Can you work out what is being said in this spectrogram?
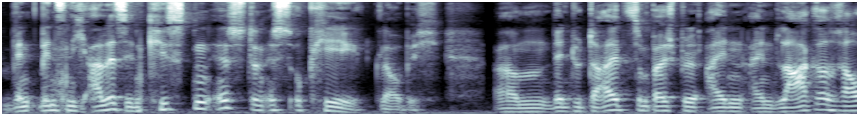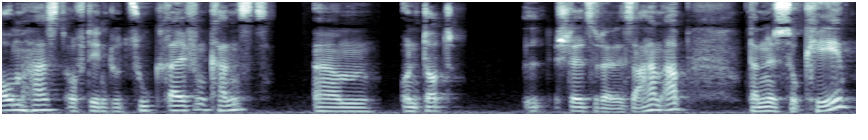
wenn es nicht alles in Kisten ist, dann ist okay, glaube ich. Ähm, wenn du da jetzt zum Beispiel einen, Lagerraum hast, auf den du zugreifen kannst ähm, und dort stellst du deine Sachen ab, dann ist okay.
